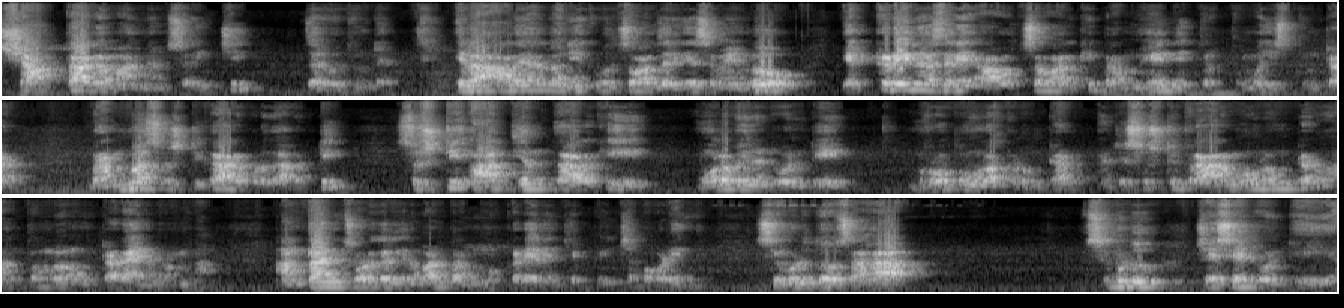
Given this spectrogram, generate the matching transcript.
శాక్తాగమాన్ని అనుసరించి జరుగుతుంటాయి. ఇలా ఆలయాల్లో అనేక ఉత్సవాలు జరిగే సమయంలో ఎక్కడైనా సరే ఆ ఉత్సవాలకి బ్రహ్మే నేతృత్వం వహిస్తుంటాడు. బ్రహ్మ సృష్టికారకుడు కాబట్టి సృష్టి ఆద్యంతాలకి మూలమైనటువంటి రూపంలో అక్కడ ఉంటాడు. అంటే సృష్టి ప్రారంభంలో ఉంటాడు అంతంలో ఉంటాడు ఆయన బ్రహ్మ. అంతాన్ని చూడగలిగిన వాడు బ్రహ్మ ఒక్కడేనని చెప్పి చెప్పబడింది. శివుడితో సహా శివుడు చేసేటువంటి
